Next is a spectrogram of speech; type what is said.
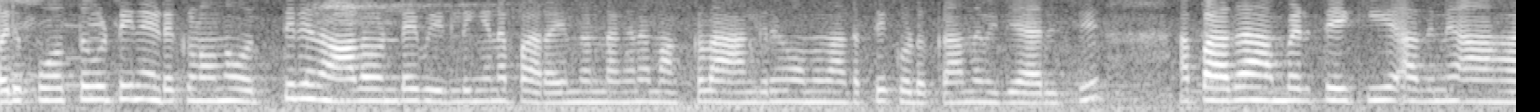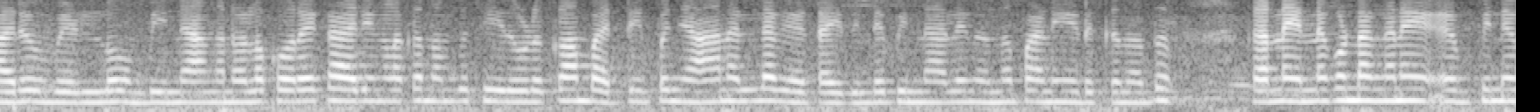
ഒരു പോത്തുകുട്ടീനെ എടുക്കണമെന്ന് ഒത്തിരി നാളുകൊണ്ടേ വീട്ടിലിങ്ങനെ പറയുന്നുണ്ട്. അങ്ങനെ മക്കൾ ആഗ്രഹം ഒന്ന് നടത്തി കൊടുക്കാമെന്ന് വിചാരിച്ച്. അപ്പോൾ അതാകുമ്പോഴത്തേക്ക് അതിന് ആഹാരവും വെള്ളവും പിന്നെ അങ്ങനെയുള്ള കുറേ കാര്യങ്ങളൊക്കെ നമുക്ക് ചെയ്തു കൊടുക്കാൻ പറ്റും. ഇപ്പം ഞാനല്ല കേട്ടോ ഇതിന്റെ പിന്നാലെ നിന്ന് പണിയെടുക്കുന്നതും. കാരണം എന്നെ കൊണ്ട് അങ്ങനെ പിന്നെ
